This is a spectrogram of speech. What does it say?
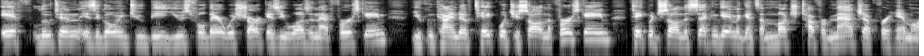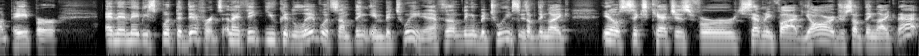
If Luton is going to be useful there with Chark as he was in that first game, you can kind of take what you saw in the first game, take what you saw in the second game against a much tougher matchup for him on paper, and then maybe split the difference. And I think you could live with something in between. And if something in between is something like, you know, six catches for 75 yards or something like that,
